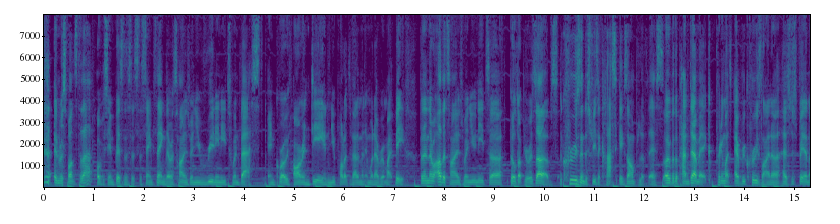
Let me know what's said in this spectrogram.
in response to that. Obviously, in business, it's the same thing. There are times when you really need to invest in growth, R&D, and new product development, and whatever it might be. But then there are other times when you need to build up your reserves. The cruise industry is a classic example of this. Over the pandemic, pretty much every cruise liner has just been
